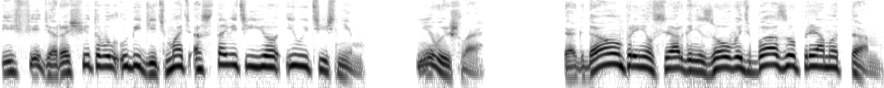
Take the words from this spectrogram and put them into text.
и Федя рассчитывал убедить мать оставить ее и уйти с ним. Не вышло. Тогда он принялся организовывать базу прямо там,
